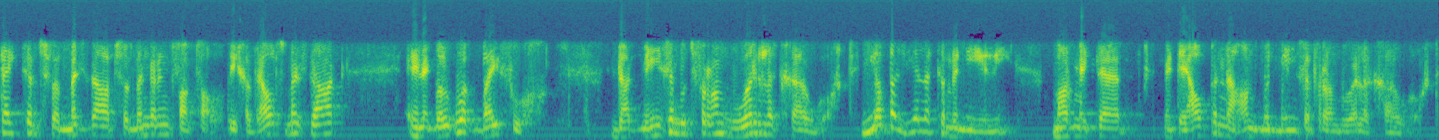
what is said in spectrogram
teikens vir misdaadvermindering van val die geweldsmisdaad en ek wil ook byvoeg dat mense moet verantwoordelik gehou word. Nie op 'n lelike manier nie, maar met 'n met die helpende hand moet mense verantwoordelik gehou word.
